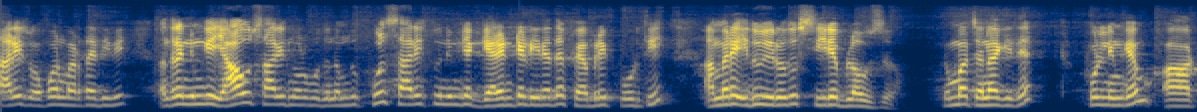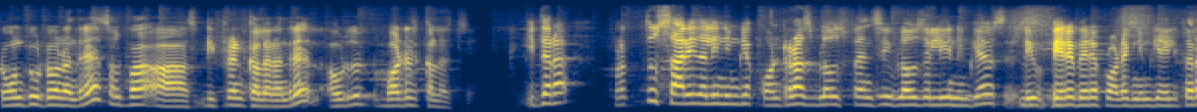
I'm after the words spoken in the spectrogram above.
ಸಾರೀಸ್ ಓಪನ್ ಮಾಡ್ತಾ ಇದ್ದೀವಿ. ಅಂದರೆ ನಿಮಗೆ ಯಾವ ಸಾರಿ ನೋಡ್ಬೋದು? ನಮ್ಮದು ಫುಲ್ ಸಾರೀಸ್ ನಿಮಗೆ ಗ್ಯಾರಂಟೆಡ್ ಇರೋದೇ ಫ್ಯಾಬ್ರಿಕ್ ಪೂರ್ತಿ. ಆಮೇಲೆ ಇದು ಇರೋದು ಸೀರೆ ಬ್ಲೌಸ್ ತುಂಬ ಚೆನ್ನಾಗಿದೆ. ಫುಲ್ ನಿಮಗೆ ಟೋನ್ ಟು ಟೋನ್ ಅಂದರೆ ಸ್ವಲ್ಪ ಡಿಫ್ರೆಂಟ್ ಕಲರ್ ಅಂದರೆ ಅವ್ರದ್ದು ಬಾರ್ಡರ್ ಕಲರ್ಸ್ ಈ ಥರ ಪ್ರತಿ ಸಾರಿದಲ್ಲಿ ನಿಮಗೆ ಕಾಂಟ್ರಾಸ್ಟ್ ಬ್ಲೌಸ್ ಫ್ಯಾನ್ಸಿ ಬ್ಲೌಸಲ್ಲಿ ನಿಮಗೆ ಬೇರೆ ಬೇರೆ ಪ್ರಾಡಕ್ಟ್ ನಿಮಗೆ ಈ ಥರ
